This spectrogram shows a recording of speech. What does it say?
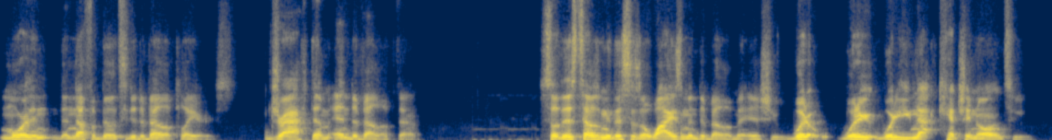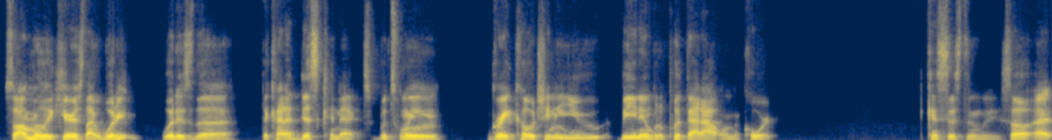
more than enough ability to develop players draft them and develop them. So this tells me this is a Wiseman development issue. What what are what are you not catching on to? So I'm really curious, like what are, what is the the kind of disconnect between great coaching and you being able to put that out on the court consistently? So I,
